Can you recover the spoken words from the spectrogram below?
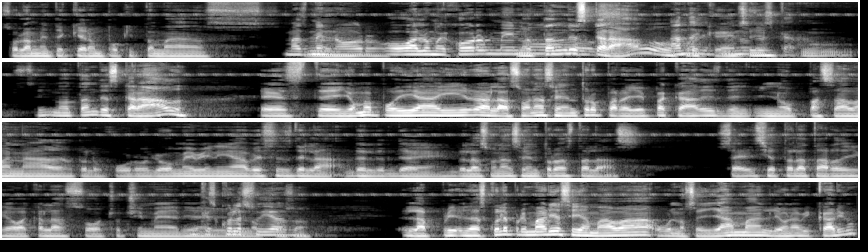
solamente que era un poquito más... Más menor, o a lo mejor menos... No tan descarado, Ándale, porque, menos sí, descarado. mm, sí, no tan descarado. Este, yo me podía ir a la zona centro para allá y para acá desde, y no pasaba nada, te lo juro. Yo me venía a veces de la, de, de- de la zona centro hasta las 6, 7 de la tarde, llegaba acá a las 8, 8 y media. ¿En qué escuela no estudiabas, pasó. La, la escuela primaria se llamaba, bueno, se llama Leona Vicario.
